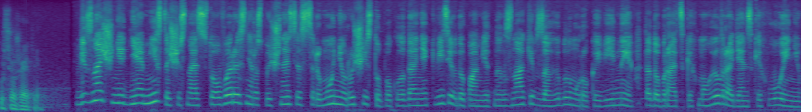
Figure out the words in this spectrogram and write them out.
у сюжеті. Відзначення Дня міста 16 вересня розпочнеться з церемонії урочистого покладання квітів до пам'ятних знаків загиблим у роки війни та до братських могил радянських воїнів.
